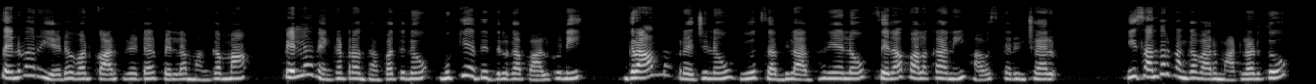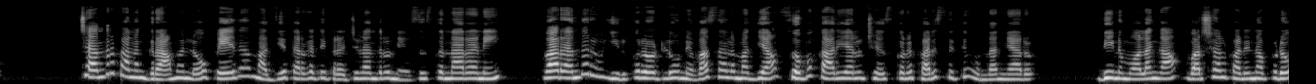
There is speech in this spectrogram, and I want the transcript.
శనివారం ఏడవ వార్డు కార్పొరేటర్ పిల్ల మంగమ్మ పిల్ల వెంకట్రావు దంపతులు ముఖ్య అతిథులుగా పాల్గొని గ్రామ ప్రజలు యూత్ సభ్యుల ఆధ్వర్యంలో శిలాఫలకాన్ని ఆవిష్కరించారు. ఈ సందర్భంగా వారు మాట్లాడుతూ చంద్రపాలెం గ్రామంలో పేద మధ్య తరగతి ప్రజలందరూ నివసిస్తున్నారని వారందరూ ఇరుకు రోడ్లు నివాసాల మధ్య శుభ కార్యాలు చేసుకునే పరిస్థితి ఉందన్నారు. దీని మూలంగా వర్షాలు పడినప్పుడు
